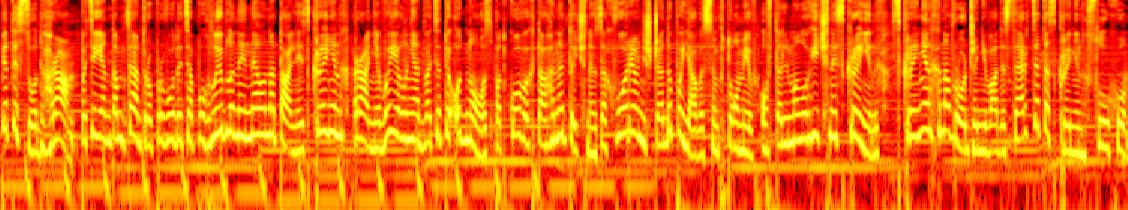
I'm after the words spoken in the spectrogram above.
500 грам. Пацієнтам центру проводиться поглиблений неонатальний скринінг, раннє виявлення 21 спадкових та генетичних захворювань ще до появи симптомів, офтальмологічний скринінг, скринінг на вроджені вади серця та скринінг слуху.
